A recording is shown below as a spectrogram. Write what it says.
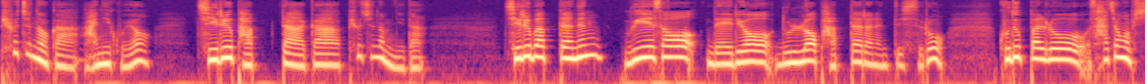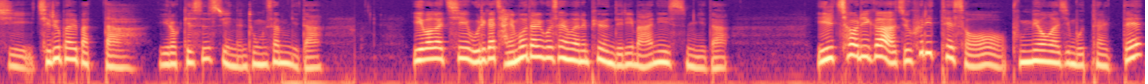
표준어가 아니고요. 지르밟다가 표준어입니다. 지르밟다는 위에서 내려 눌러 밟다라는 뜻으로 구두발로 사정없이 지르밟았다 이렇게 쓸 수 있는 동사입니다. 이와 같이 우리가 잘못 알고 사용하는 표현들이 많이 있습니다. 일처리가 아주 흐릿해서 분명하지 못할 때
